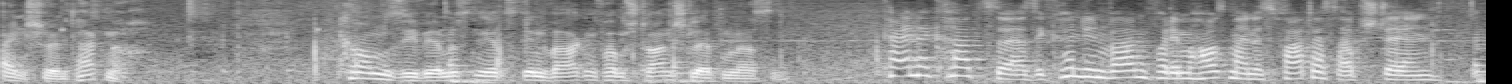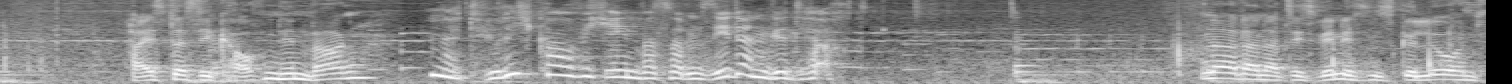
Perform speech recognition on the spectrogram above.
Einen schönen Tag noch. Kommen Sie, wir müssen jetzt den Wagen vom Strand schleppen lassen. Keine Kratzer. Sie können den Wagen vor dem Haus meines Vaters abstellen. Heißt das, Sie kaufen den Wagen? Natürlich kaufe ich ihn. Was haben Sie denn gedacht? Na, dann hat sich's wenigstens gelohnt.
